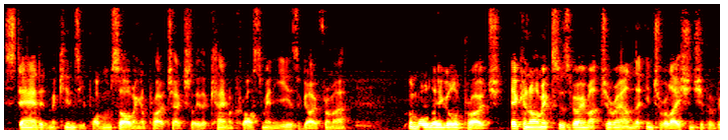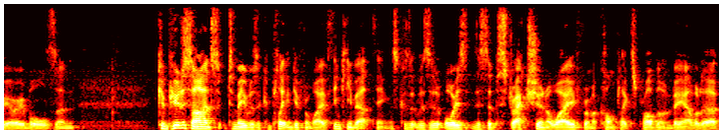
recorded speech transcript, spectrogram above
standard McKinsey problem solving approach, actually, that came across many years ago from a, a more legal approach. Economics was very much around the interrelationship of variables and computer science to me was a completely different way of thinking about things because it was always this abstraction away from a complex problem and being able to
